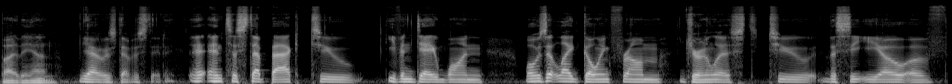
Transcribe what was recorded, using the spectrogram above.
by the end. Yeah, it was devastating. And to step back to even day one, what was it like going from journalist to the CEO of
